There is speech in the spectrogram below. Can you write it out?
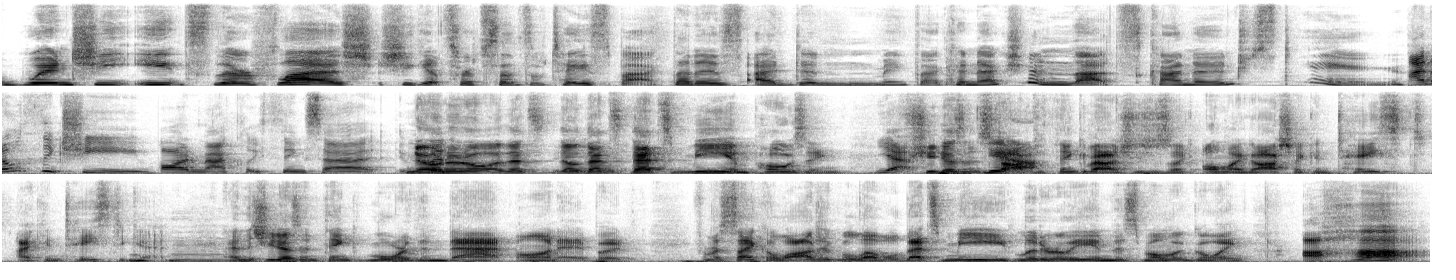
when she eats their flesh, she gets her sense of taste back. That is, I didn't make that connection. That's kind of interesting. I don't think she automatically thinks that. No, but- no, no. That's no. That's that's me imposing. Yeah. She doesn't stop Yeah. to think about it. She's just like, oh my gosh, I can taste. I can taste again. Mm-hmm. And then she doesn't think more than that on it. But from a psychological level, that's me literally in this moment going, aha,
